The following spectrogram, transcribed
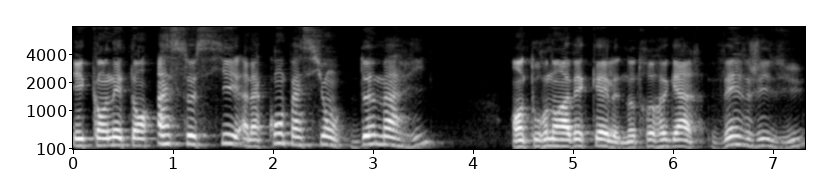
et qu'en étant associés à la compassion de Marie, en tournant avec elle notre regard vers Jésus,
